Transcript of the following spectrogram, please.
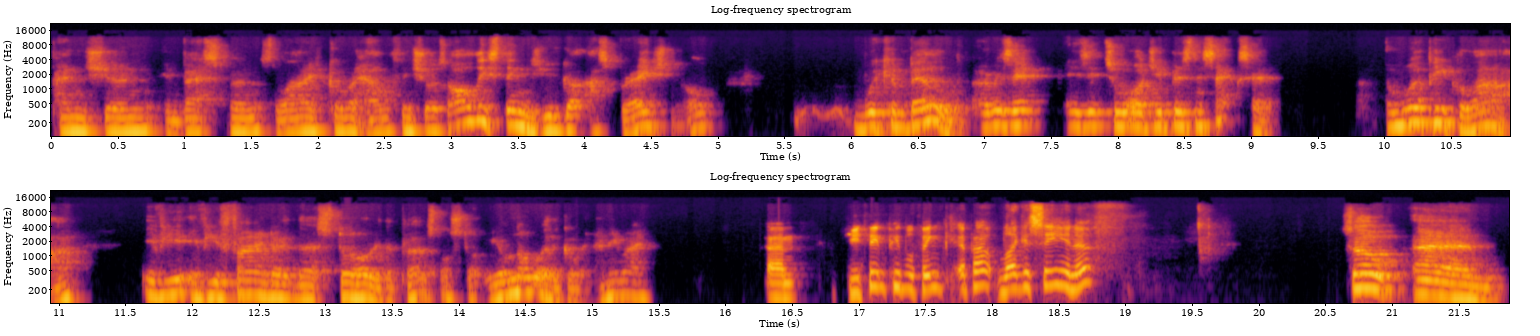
pension, investments, life cover, health insurance, all these things you've got aspirational, we can build, or is it is it towards your business exit? And where people are, if you if you find out their story, the personal story, you'll know where they're going anyway. Um, do you think people think about legacy enough? So um,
